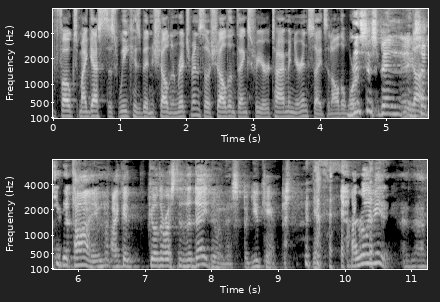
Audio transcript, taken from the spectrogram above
folks, my guest this week has been Sheldon Richman. So, Sheldon, thanks for your time and your insights and all the work. This has been such a good time. I could go the rest of the day doing this, but you can't. I really mean it. I-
